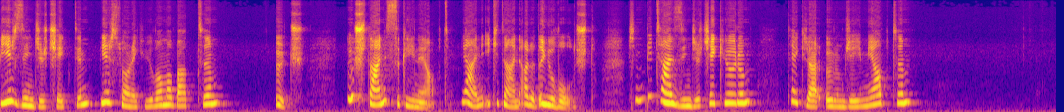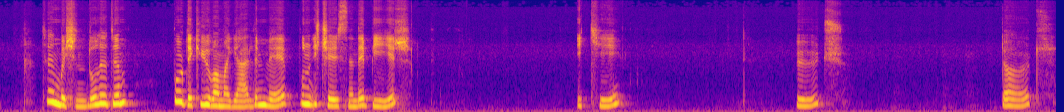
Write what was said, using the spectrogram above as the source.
bir zincir çektim. Bir sonraki yuvama battım. 3. 3 tane sık iğne yaptım. Yani 2 tane arada yuva oluştu. Şimdi bir tane zincir çekiyorum. Tekrar örümceğimi yaptım. Tığın başını doladım. Buradaki yuvama geldim ve bunun içerisine de 1 2 3 4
